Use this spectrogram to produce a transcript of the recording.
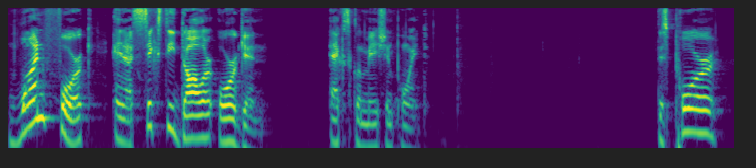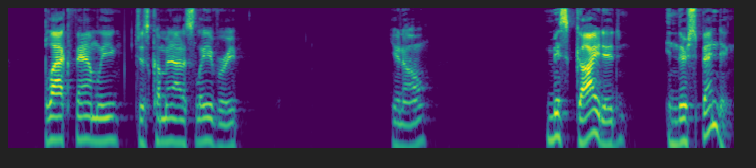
One fork and a $60 organ! Exclamation point. This poor black family just coming out of slavery, you know, misguided in their spending.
